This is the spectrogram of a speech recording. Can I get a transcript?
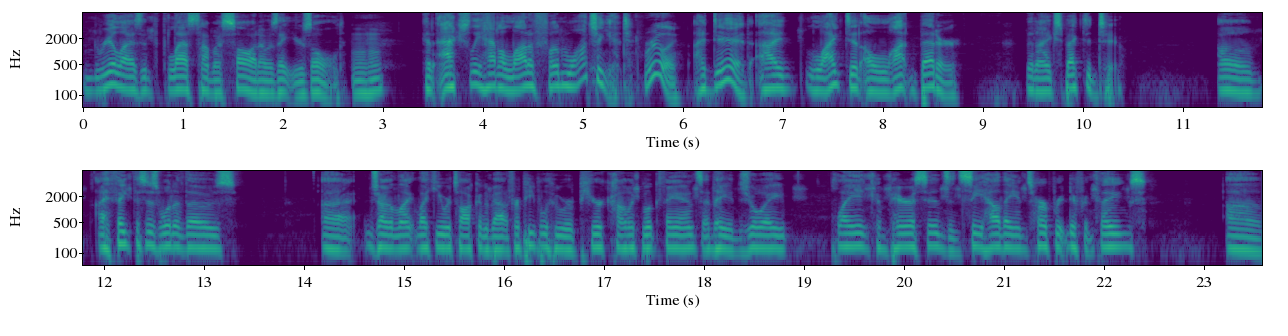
realizing that the last time I saw it I was 8 years old Mhm. and actually had a lot of fun watching it. Really? I did. I liked it a lot better than I expected to. Um, I think this is one of those, uh, John, like like you were talking about, for people who are pure comic book fans and they enjoy playing comparisons and see how they interpret different things. Uh,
